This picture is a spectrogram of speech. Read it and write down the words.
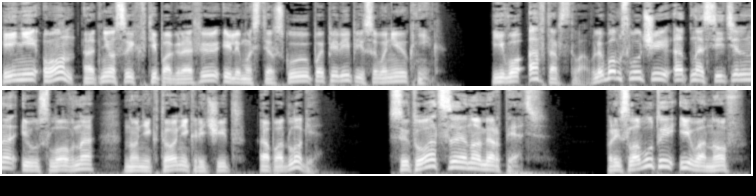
и не он отнес их в типографию или мастерскую по переписыванию книг. Его авторство в любом случае относительно и условно, но никто не кричит о подлоге. Ситуация номер пять. Пресловутый Иванов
